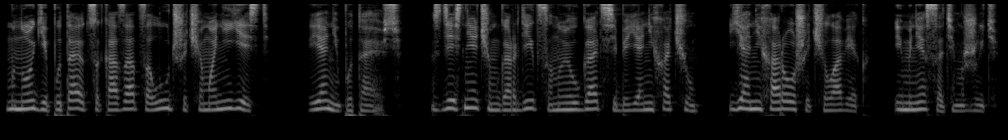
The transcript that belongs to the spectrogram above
Многие пытаются казаться лучше, чем они есть. Я не пытаюсь. Здесь нечем гордиться, но и лгать себе я не хочу. Я не хороший человек, и мне с этим жить.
